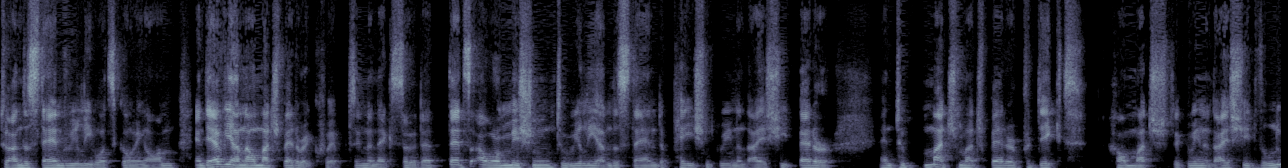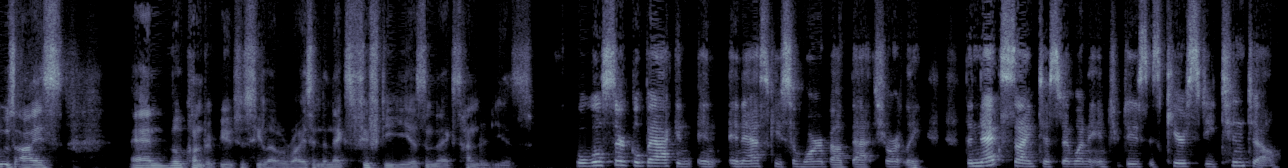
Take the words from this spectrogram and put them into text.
to understand really what's going on. And there we are now much better equipped in the next. So that that's our mission to really understand the patient Greenland ice sheet better, and to much much better predict how much the Greenland ice sheet will lose ice, and will contribute to sea level rise in the next 50 years and the next 100 years. Well, we'll circle back and, and, and ask you some more about that shortly. The next scientist I want to introduce is Kirsty Tinto.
